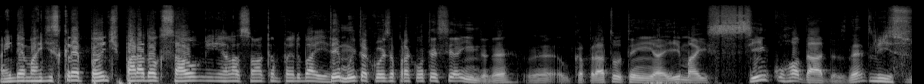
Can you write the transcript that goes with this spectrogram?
ainda é mais discrepante, paradoxal em relação à campanha do Bahia. Tem muita coisa para acontecer ainda, né? É, o campeonato tem aí mais cinco rodadas, né? Isso.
